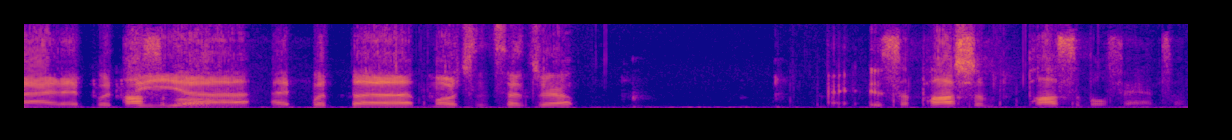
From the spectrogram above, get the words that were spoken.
All right, I put Possible. the uh, I put the motion sensor up. Right, It's a possible possible phantom.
